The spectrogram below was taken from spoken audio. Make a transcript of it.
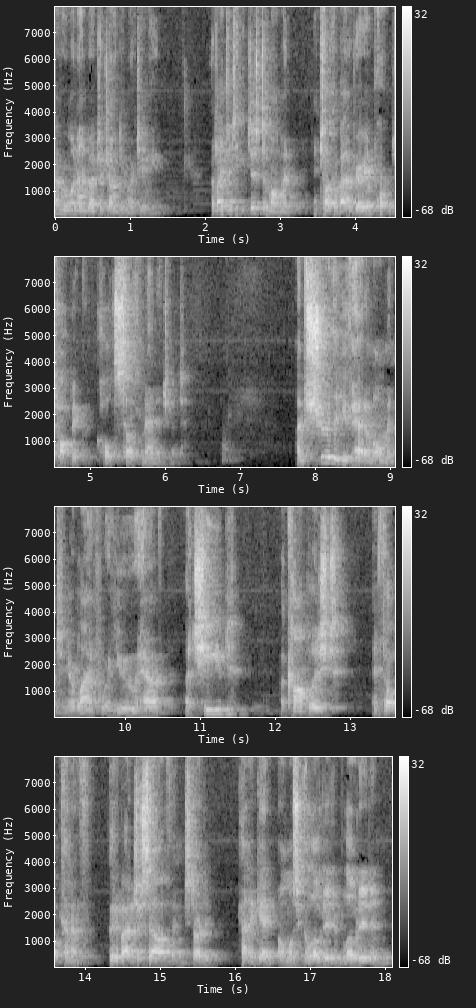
Hi everyone, I'm Dr. John Demartini. I'd like to take just a moment and talk about a very important topic called self-management. I'm sure that you've had a moment in your life where you have achieved, accomplished, and felt kind of good about yourself and started kind of get almost gloated and bloated and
